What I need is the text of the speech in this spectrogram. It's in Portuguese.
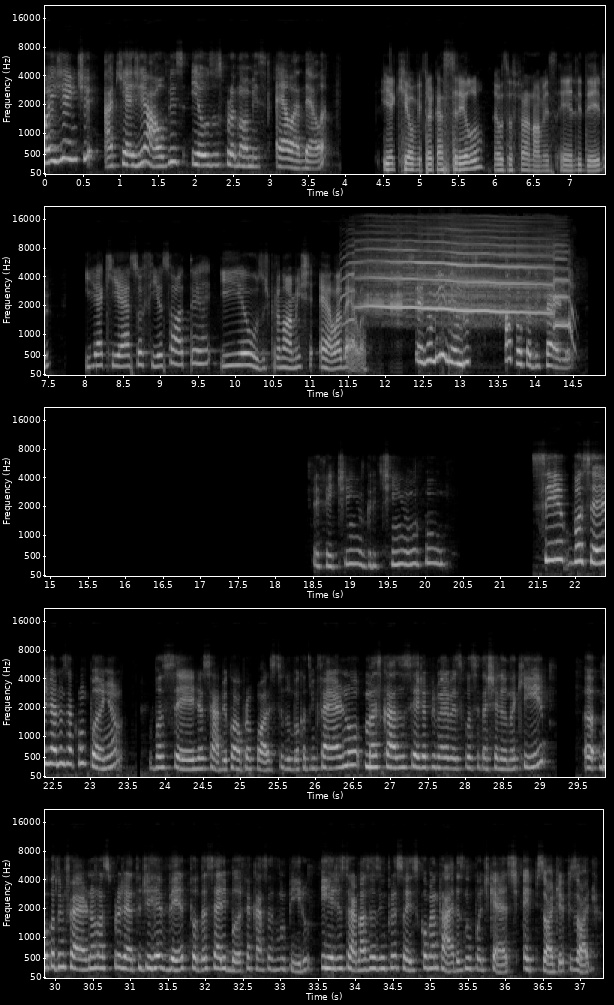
Oi, gente, aqui é G Alves e eu uso os pronomes ela, dela. E aqui é o Vitor Castrelo, eu uso os pronomes ele, dele. E aqui é a Sofia Soter e eu uso os pronomes ela, dela. Sejam bem-vindos à Boca do Inferno. Efeitinho, gritinho, uhul. Se você já nos acompanha, você já sabe qual é o propósito do Boca do Inferno, mas caso seja a primeira vez que você está chegando aqui, uh, Boca do Inferno nosso projeto de rever toda a série Buffy, a Caça Vampiro, e registrar nossas impressões e comentários no podcast, episódio a episódio.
